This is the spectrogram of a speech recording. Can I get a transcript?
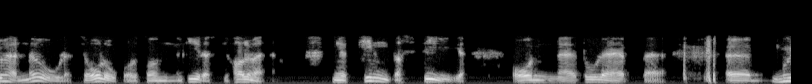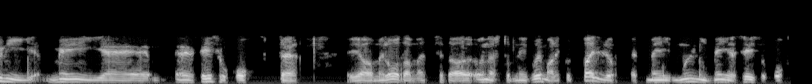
ühel nõul, et see olukord on kiiresti halvenenud. nii et kindlasti on, tuleb mõni meie seisukoht ja me loodame, et seda õnnestub neid võimalikult palju, et me ei mõni meie seisukoht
